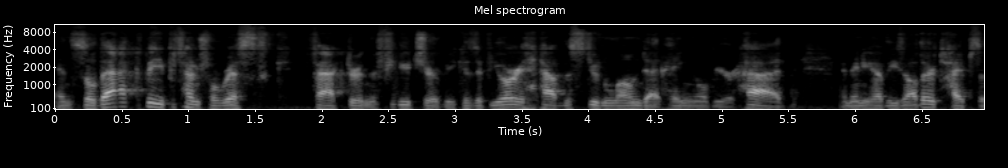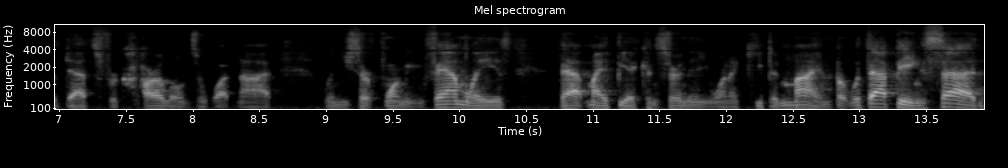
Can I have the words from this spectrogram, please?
And so that could be a potential risk factor in the future because if you already have the student loan debt hanging over your head, and then you have these other types of debts for car loans or whatnot, when you start forming families, that might be a concern that you want to keep in mind. But with that being said,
